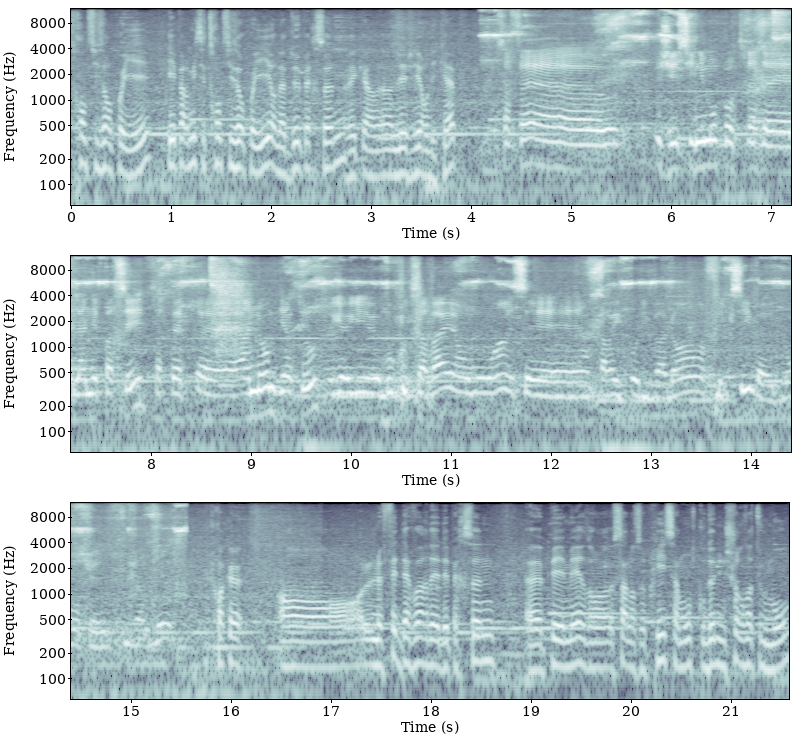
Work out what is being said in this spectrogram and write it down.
36 euh, employés et parmi ces 36 employés, on a deux personnes avec un, léger handicap. Ça fait, euh, j'ai signé mon contrat l'année passée, ça fait un an bientôt. Il y a eu beaucoup de travail en moins, c'est un travail polyvalent, flexible, donc tout va bien. Je crois que le fait d'avoir des, personnes euh, PMR dans, au sein de l'entreprise, ça montre qu'on donne une chance à tout le monde.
